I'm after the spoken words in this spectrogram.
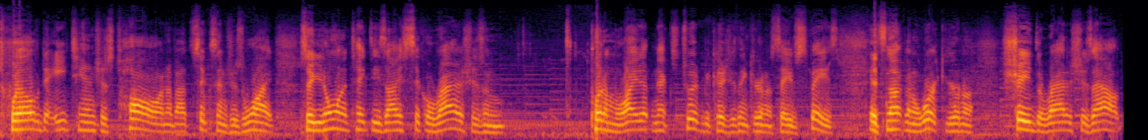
12 to 18 inches tall and about 6 inches wide. So you don't want to take these icicle radishes and put them right up next to it because you think you're going to save space. It's not going to work. You're going to shade the radishes out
